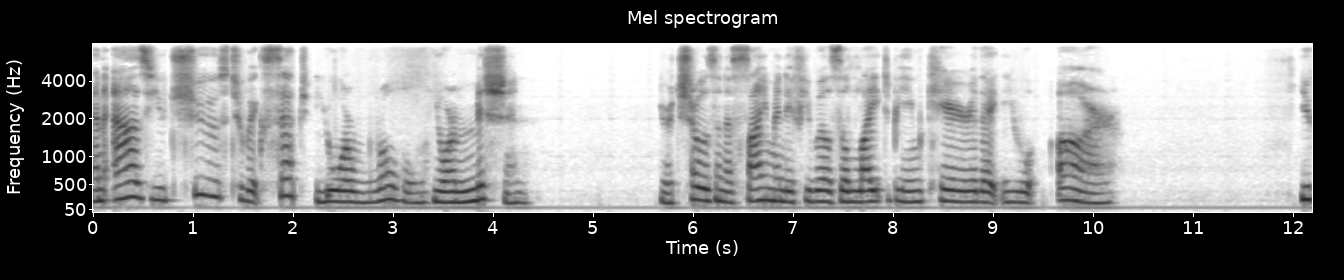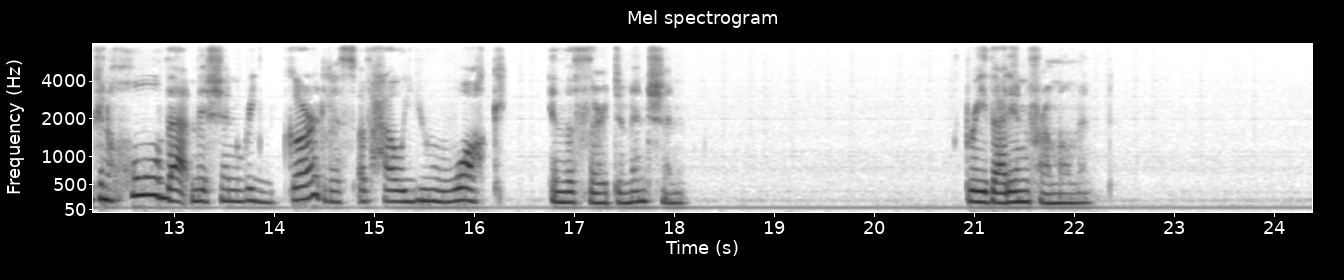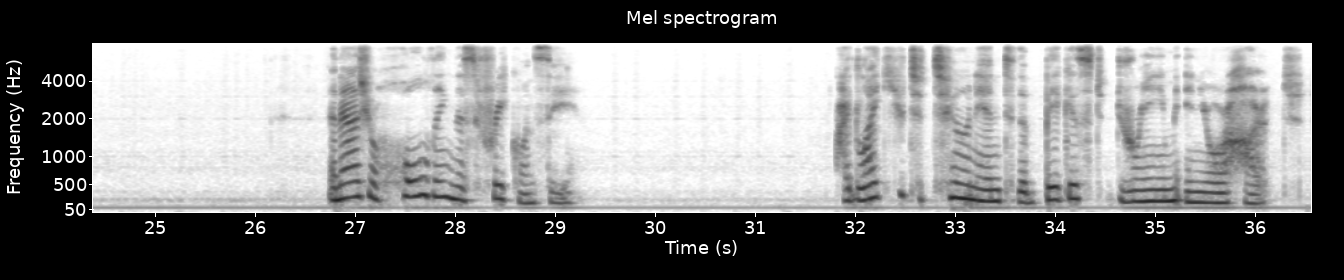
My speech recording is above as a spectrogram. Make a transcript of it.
And as you choose to accept your role, your mission, your chosen assignment, if you will, as the light beam carrier that you are, you can hold that mission regardless of how you walk in the third dimension. Breathe that in for a moment. And as you're holding this frequency, I'd like you to tune in to the biggest dream in your heart.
